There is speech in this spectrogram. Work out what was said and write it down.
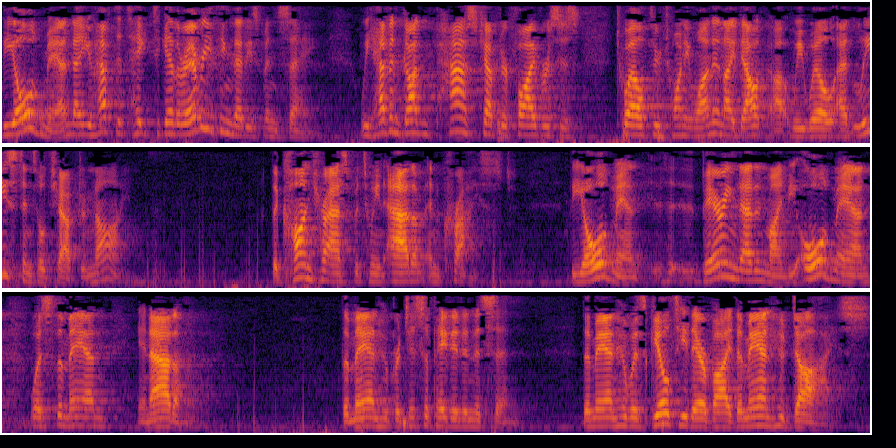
The old man, now you have to take together everything that he's been saying. We haven't gotten past chapter 5, verses 12 through 21, and I doubt uh, we will at least until chapter 9. The contrast between Adam and Christ. The old man, bearing that in mind, the old man was the man in Adam, the man who participated in the sin, the man who was guilty thereby, the man who dies,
